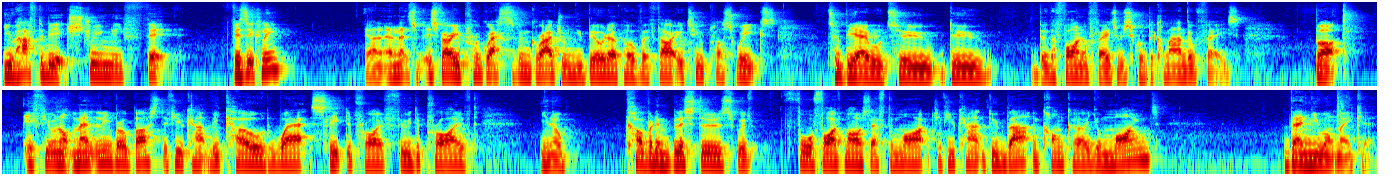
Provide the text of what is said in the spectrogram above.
you have to be extremely fit physically, and that's it's very progressive and gradual, and you build up over 32 plus weeks to be able to do the, the final phase, which is called the commando phase. But if you're not mentally robust, if you can't be cold, wet, sleep deprived, food deprived, you know, covered in blisters with four or five miles left to march, if you can't do that and conquer your mind, then you won't make it.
